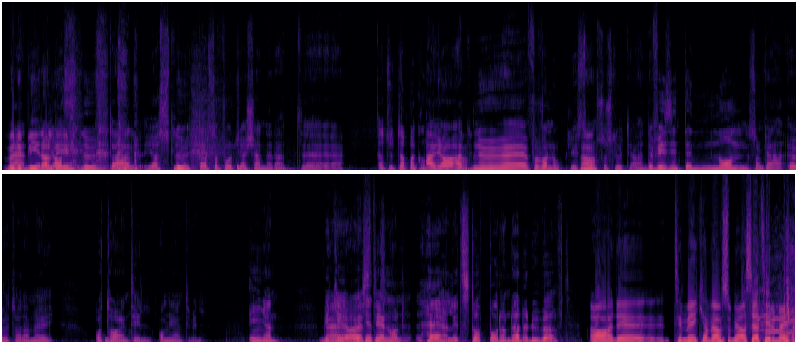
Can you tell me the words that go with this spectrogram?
Men du blir aldrig- Jag slutar, jag slutar så fort jag känner att, eh, Att du tappar kontrollen? jag, att nu eh, får det vara nog liksom, Ja. så slutar jag. Det finns inte någon som kan övertala mig att ta en till om jag inte vill. Ingen. Vilket, Nej, jag är vilket stenhård. härligt stopp Adam, det hade du behövt. Ja, det, till mig kan vem som helst säga till mig.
